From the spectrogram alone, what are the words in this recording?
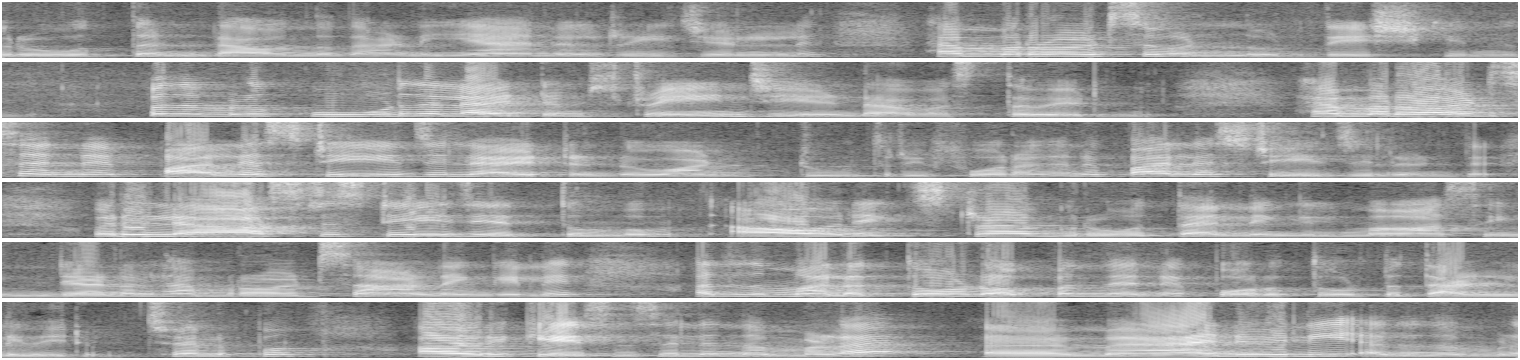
ഗ്രോത്ത് ഉണ്ടാവുന്നതാണ് ഈ ആനൽ റീജിയണിൽ ഹെമറോയിഡ്സ് കൊണ്ട് ഉദ്ദേശിക്കുന്നത്. അപ്പോൾ നമ്മൾ കൂടുതലായിട്ടും സ്ട്രെയിൻ ചെയ്യേണ്ട അവസ്ഥ വരുന്നു. ഹെമറോയിഡ്സ് തന്നെ പല സ്റ്റേജിലായിട്ടുണ്ട് വൺ ടു ത്രീ ഫോർ അങ്ങനെ പല സ്റ്റേജിലുണ്ട് ഒരു ലാസ്റ്റ് സ്റ്റേജ് എത്തുമ്പം ആ ഒരു എക്സ്ട്രാ ഗ്രോത്ത് അല്ലെങ്കിൽ മാസ് ഇന്റേണൽ ഹെമറോയിഡ്സ് ആണെങ്കിൽ അത് മലത്തോടൊപ്പം തന്നെ പുറത്തോട്ട് തള്ളി വരും. ചിലപ്പം ആ ഒരു കേസസിൽ നമ്മളെ മാനുവലി അത് നമ്മൾ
